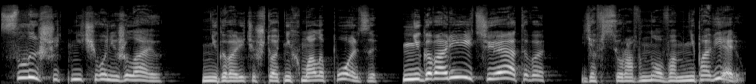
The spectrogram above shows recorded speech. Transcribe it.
Слышать ничего не желаю. Не говорите, что от них мало пользы. Не говорите этого! Я все равно вам не поверю».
